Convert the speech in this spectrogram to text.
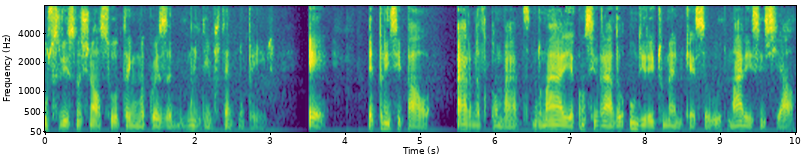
o Serviço Nacional de Saúde tem uma coisa muito importante no país. É a principal arma de combate numa área considerada um direito humano que é a saúde, uma área essencial,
